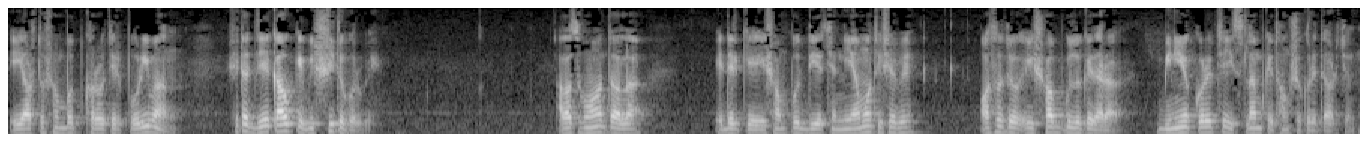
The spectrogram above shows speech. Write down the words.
এই অর্থ সম্পদ খরচের পরিমাণ সেটা যে কাউকে বিস্মিত করবে। আল্লাহ সুহামতাল্লাহ এদেরকে এই সম্পদ দিয়েছেন নিয়ামত হিসেবে, অথচ এই সবগুলোকে তারা বিনিয়োগ করেছে ইসলামকে ধ্বংস করে দেওয়ার জন্য।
